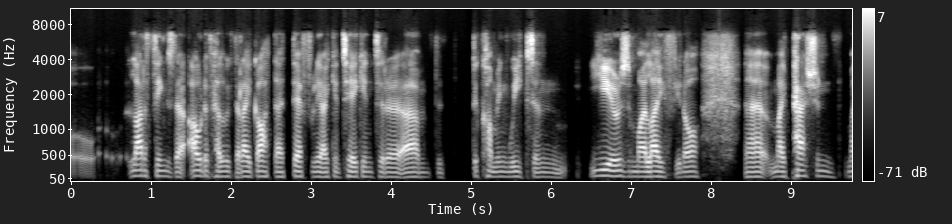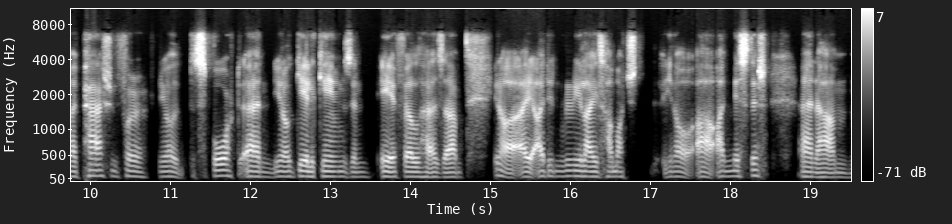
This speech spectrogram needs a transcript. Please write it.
a lot of things that out of Hell Week that I got that definitely I can take into the um, the, the coming weeks and years of my life you know. Uh, my passion my passion for you know the sport and you know gaelic games and afl has um you know i i didn't realize how much you know uh, i missed it. And um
